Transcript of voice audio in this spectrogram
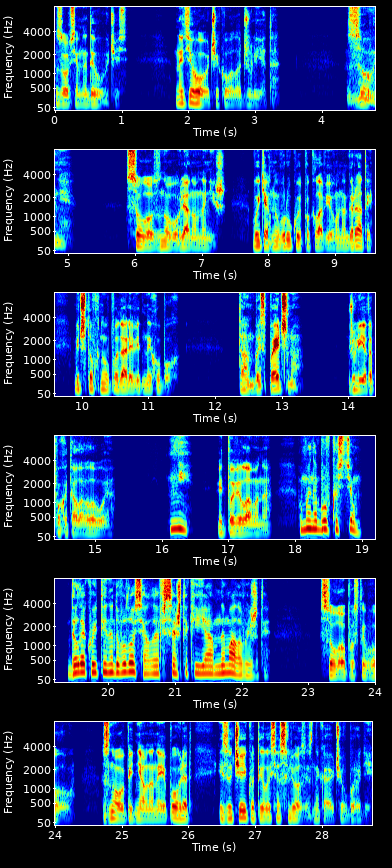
зовсім не дивуючись. Не цього очікувала Джульєта. Зовні. Соло знову глянув на ніж, витягнув руку і поклав його на грати, відштовхнув подалі від них обох. Там безпечно? Джульєта похитала головою. Ні, відповіла вона. У мене був костюм. Далеко йти не довелося, але все ж таки я не мала вижити. Соло опустив голову, знову підняв на неї погляд, і з очей котилися сльози, зникаючи в бороді.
